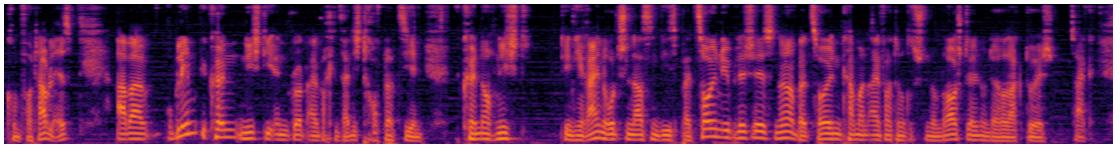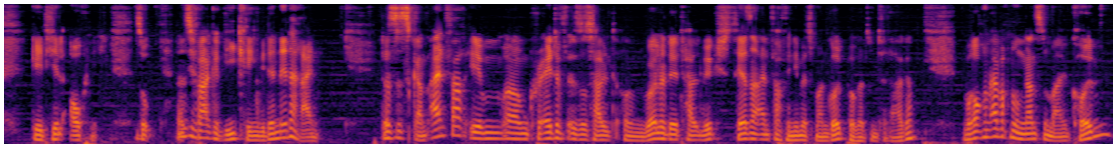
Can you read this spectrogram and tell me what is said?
komfortabler ist. Aber Problem, wir können nicht die Endrod einfach hinseitig drauf platzieren. Wir können auch nicht den hier reinrutschen lassen, wie es bei Zäunen üblich ist. Ne? Bei Zäunen kann man einfach den Rüstungsturm draufstellen und der sagt durch. Zack. Geht hier auch nicht. So, dann ist die Frage, wie kriegen wir denn den da rein? Das ist ganz einfach. Eben ähm, Creative ist es halt, ähm, Edit halt wirklich sehr, sehr einfach. Wir nehmen jetzt mal einen Goldblock als Unterlage. Wir brauchen einfach nur einen ganz normalen Kolben.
